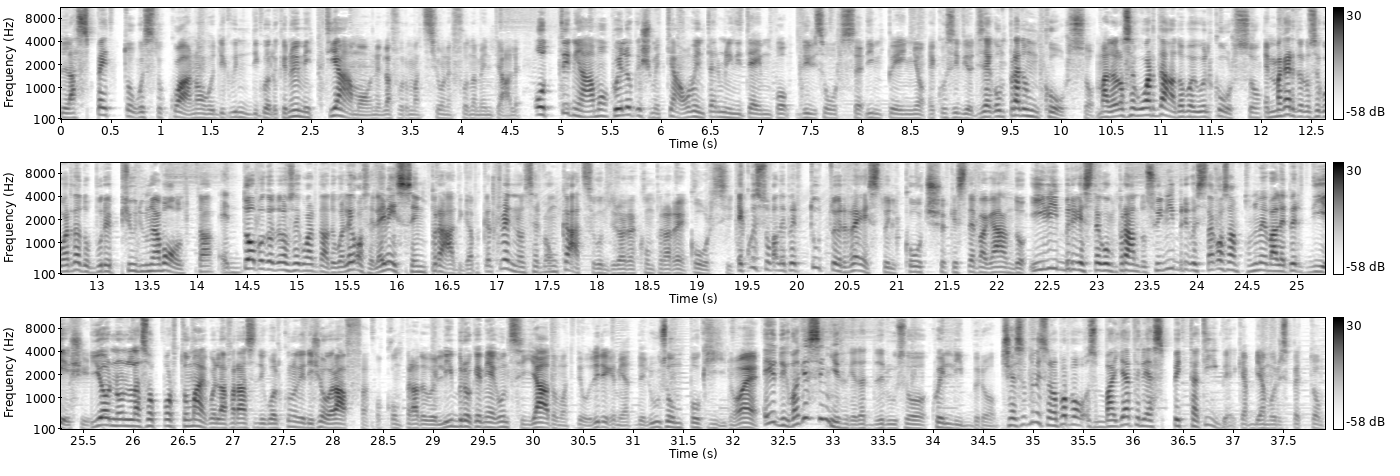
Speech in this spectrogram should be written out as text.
l'aspetto questo qua, no? Di, quindi di quello che noi mettiamo nella formazione fondamentale. Otteniamo quello che ci mettiamo in termini di tempo, di risorse, di impegno e così via. Ti sei comprato un corso, ma te lo sei guardato poi quel corso? E magari te lo sei guardato pure più di una volta? E dopo che te lo sei guardato, quelle cose le hai messe in pratica, perché altrimenti non serve a un cazzo continuare a comprare corsi. E questo vale per tutto il resto, il coach che stai pagando, i libri che stai comprando. Sui libri questa cosa secondo me vale per 10. Io non la so sopporto mai quella frase di qualcuno che dicevo, Raff, ho comprato quel libro che mi hai consigliato, ma ti devo dire che mi ha deluso un pochino, eh. E io dico, ma che significa che ti ha deluso quel libro? Cioè, secondo me sono proprio sbagliate le aspettative che abbiamo rispetto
